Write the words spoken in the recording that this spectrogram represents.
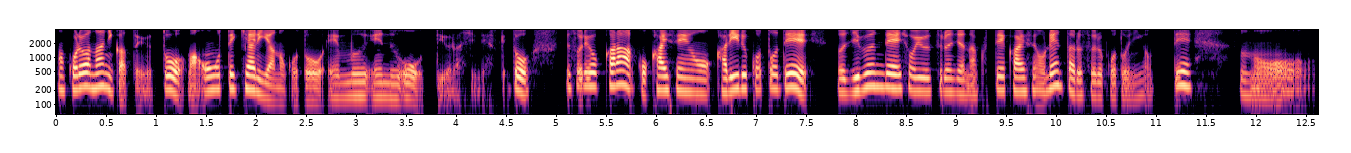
まあ、これは何かというと、まあ、大手キャリアのことを MNO っていうらしいんですけど、でそれをからこう回線を借りることで、自分で所有するんじゃなくて、回線をレンタルすることによって、その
